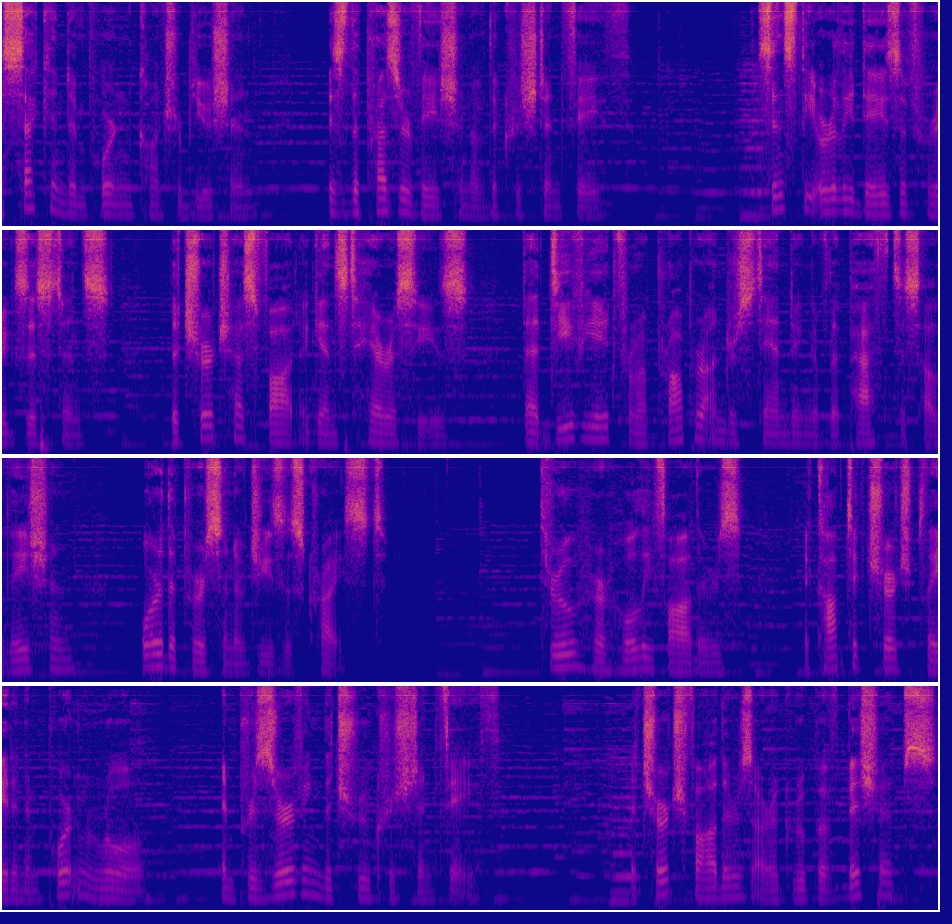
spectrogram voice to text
A second important contribution is the preservation of the Christian faith. Since the early days of her existence, the Church has fought against heresies that deviate from a proper understanding of the path to salvation or the person of Jesus Christ. Through her Holy Fathers, the Coptic Church played an important role in preserving the true Christian faith. The Church Fathers are a group of bishops,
